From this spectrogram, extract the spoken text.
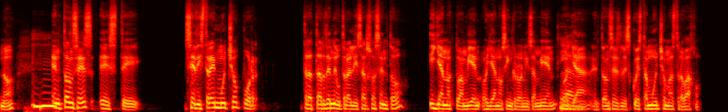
¿no? Entonces, este, se distraen mucho por tratar de neutralizar su acento y ya no actúan bien o ya no sincronizan bien Claro. o ya, entonces les cuesta mucho más trabajo.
